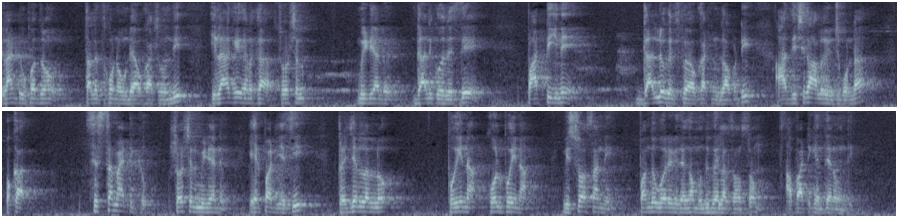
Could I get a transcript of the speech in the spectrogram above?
ఎలాంటి ఉపద్రవం తలెత్తకుండా ఉండే అవకాశం ఉంది. ఇలాగే కనుక సోషల్ మీడియాను గాలికి వదిలేస్తే పార్టీనే గాలిలో కలిసిపోయే అవకాశం ఉంది కాబట్టి ఆ దిశగా ఆలోచించకుండా ఒక సిస్టమేటిక్ సోషల్ మీడియాను ఏర్పాటు చేసి ప్రజలలో పోయిన కోల్పోయిన విశ్వాసాన్ని పొందగోరే విధంగా ముందుకు వెళ్ళాల్సిన అవసరం ఆ పార్టీకి ఎంతైనా ఉంది.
